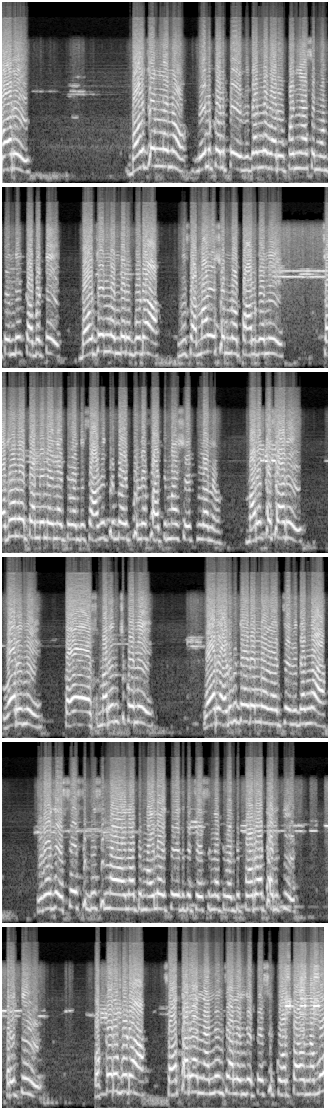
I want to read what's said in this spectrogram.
వారి బహుజనులను మేలుకొల్పే విధంగా వారి ఉపన్యాసం ఉంటుంది. కాబట్టి బహుజనులందరూ కూడా ఈ సమావేశంలో పాల్గొని చదువుల తల్లులైనటువంటి సావిత్రిబాయి పుల్ల ఫాతిమా షేక్లను మరొకసారి వారిని స్మరించుకొని వారి అడుగుజాడల్లో నడిచే విధంగా ఈరోజు ఎస్ఎస్సి బీసీ మైనార్టీ మహిళా ఐక్యవేదిక చేసినటువంటి పోరాటానికి ప్రతి ఒక్కరు కూడా సహకారాన్ని అందించాలని చెప్పేసి కోరుతా ఉన్నాము.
